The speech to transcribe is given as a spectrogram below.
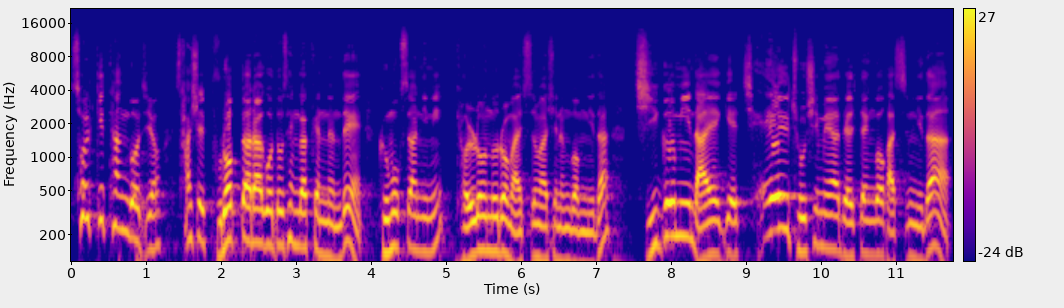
솔깃한 거지요. 사실 부럽다라고도 생각했는데 그 목사님이 결론으로 말씀하시는 겁니다. 지금이 나에게 제일 조심해야 될 때인 것 같습니다.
